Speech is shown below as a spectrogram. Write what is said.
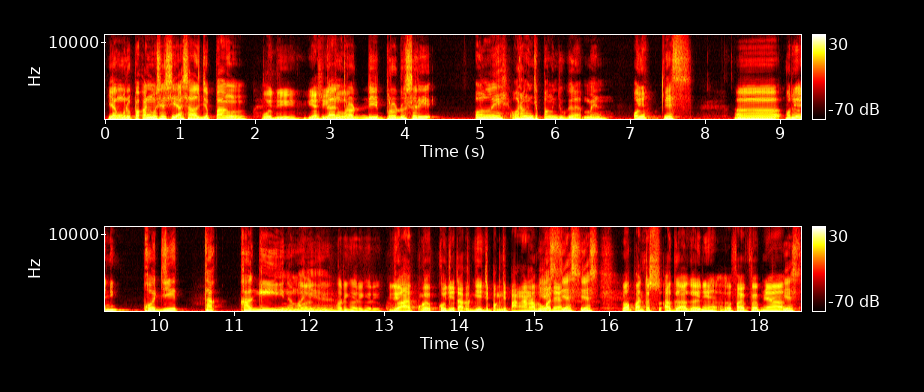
yang merupakan musisi asal Jepang Oh di, ya sih dan itu. pro- diproduseri oleh orang Jepang juga, men. oh ya, Yes. Eh ngeri anjing. Koji Takagi Oh, namanya. ngeri ngeri ngeri. Ya ah, pokoknya Koji Takagi Jepang Jepangan lah pokoknya. Yes, yes, yes. Oh pantas agak-agak ini ya, vibe vibe-nya. Yes.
